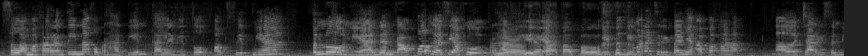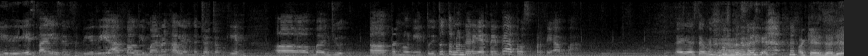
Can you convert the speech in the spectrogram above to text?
selama karantina aku perhatiin kalian itu outfitnya tenun ya Iya, dan iya. couple nggak sih aku perhatiin Iya ya? kak, couple. itu gimana ceritanya apakah uh, cari sendiri stylistin sendiri atau gimana kalian ngecocokin uh, baju uh, tenun itu. Itu tenun dari NTT atau seperti apa? Yang mau tanya? Oke, jadi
